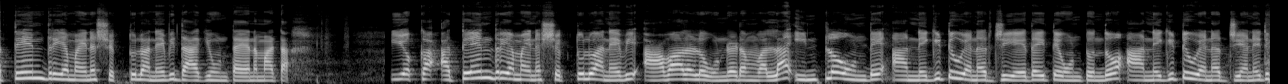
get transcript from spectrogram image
అతేంద్రియమైన శక్తులు అనేవి దాగి ఉంటాయన్నమాట. ఈ యొక్క అతేంద్రియమైన శక్తులు అనేవి ఆవాలలో ఉండడం వల్ల ఇంట్లో ఉండే ఆ నెగిటివ్ ఎనర్జీ ఏదైతే ఉంటుందో ఆ నెగిటివ్ ఎనర్జీ అనేది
